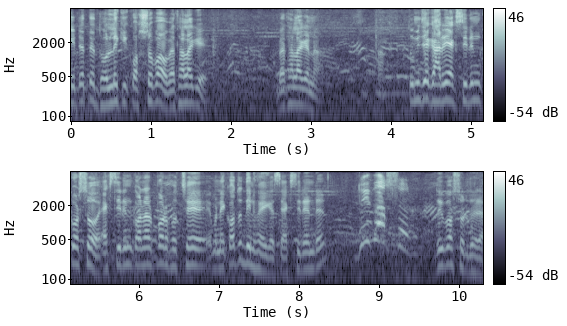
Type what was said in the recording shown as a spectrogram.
এইটাতে ধরলে কি কষ্ট পাও? ব্যথা লাগে? ব্যথা লাগে না? হ্যাঁ। তুমি যে গাড়ি অ্যাক্সিডেন্ট করছ অ্যাক্সিডেন্ট করার পর হচ্ছে মানে কতদিন হয়ে গেছে অ্যাক্সিডেন্টের দুই বছর। দুই বছর ধরে।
